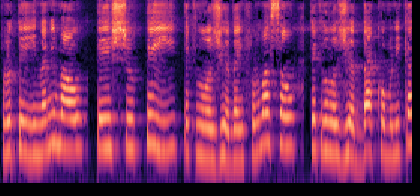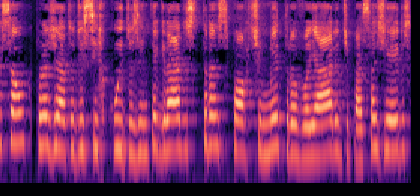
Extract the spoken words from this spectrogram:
proteína animal, têxtil, TI, tecnologia da informação, tecnologia da comunicação, projeto de circuitos integrados, transporte metroviário de passageiros,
